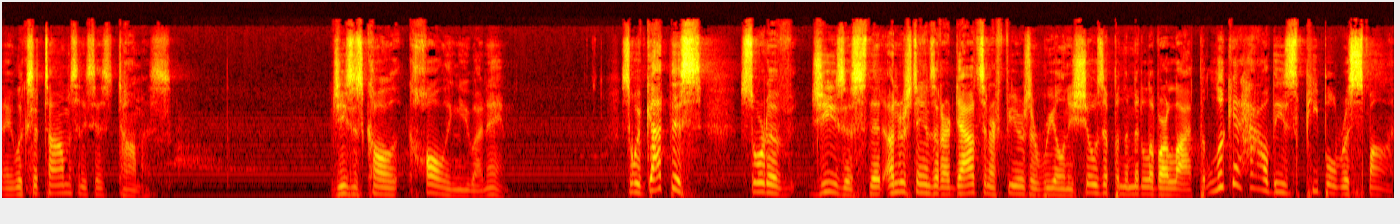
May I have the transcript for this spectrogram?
and he looks at Thomas and he says, Thomas, Jesus call, calling you by name. So we've got this sort of Jesus that understands that our doubts and our fears are real and he shows up in the middle of our life. But look at how these people respond.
